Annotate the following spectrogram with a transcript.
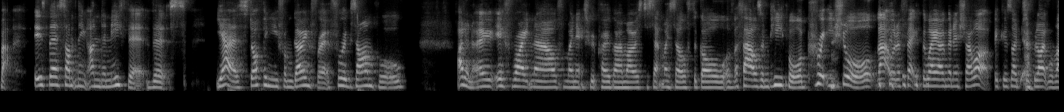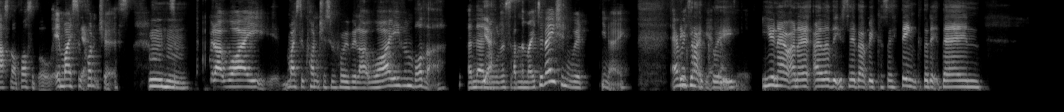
but is there something underneath it that's yeah stopping you from going for it for example I don't know if right now for my next group program I was to set myself the goal of a thousand people, I'm pretty sure that would affect the way I'm going to show up because I'd just be like, well, that's not possible in my subconscious. Yeah. Mm-hmm. So be like, why? My subconscious would probably be like, why even bother? And then yeah. all of a sudden the motivation would, you know, everything. Exactly you know and I, I love that you say that because i think that it then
